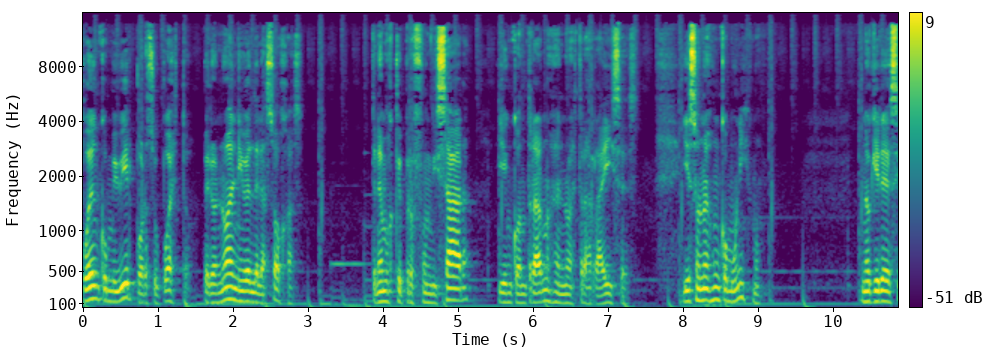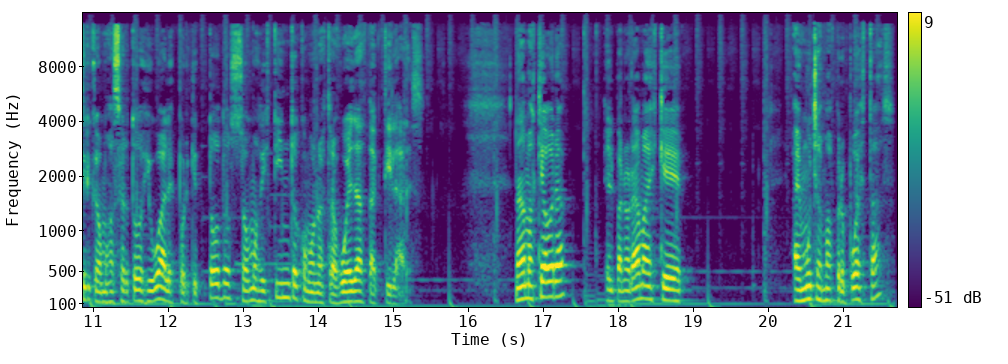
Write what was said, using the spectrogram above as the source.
pueden convivir, por supuesto, pero no al nivel de las hojas. Tenemos que profundizar y encontrarnos en nuestras raíces. Y eso no es un comunismo. No quiere decir que vamos a ser todos iguales, porque todos somos distintos como nuestras huellas dactilares. Nada más que ahora el panorama es que hay muchas más propuestas,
